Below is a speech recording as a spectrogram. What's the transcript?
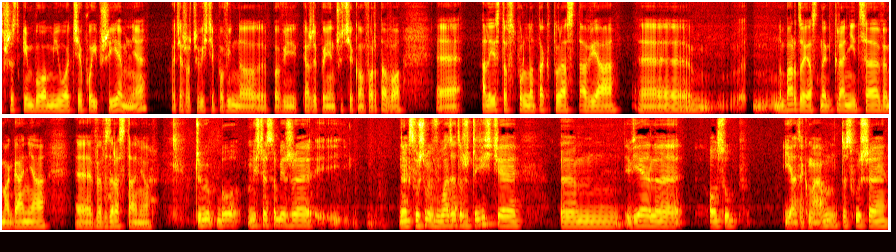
wszystkim było miło, ciepło i przyjemnie, chociaż oczywiście powinno, powi, każdy powinien czuć się komfortowo, e, ale jest to wspólnota, która stawia e, no bardzo jasne granice, wymagania e, we wzrastaniu. Czy, bo myślę sobie, że no jak słyszymy władza, to rzeczywiście um, wiele osób, ja tak mam, to słyszę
